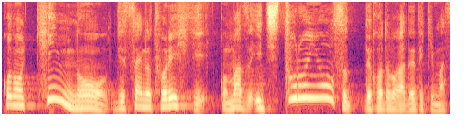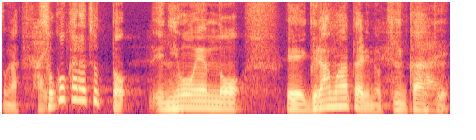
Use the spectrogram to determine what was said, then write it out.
この金の実際の取引まず1トロイオンスって言葉が出てきますが、そこからちょっと日本円の、えグラムあたりの金価格、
